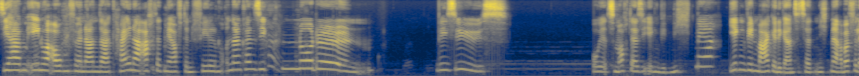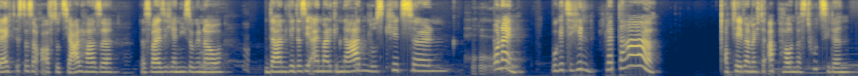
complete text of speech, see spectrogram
Sie haben eh nur Augen füreinander. Keiner achtet mehr auf den Film. Und dann können sie knuddeln. Wie süß. Oh, jetzt mochte er sie irgendwie nicht mehr? Irgendwen mag er die ganze Zeit nicht mehr, aber vielleicht ist das auch auf Sozialhase. Das weiß ich ja nie so genau. Dann wird er sie einmal gnadenlos kitzeln. Oh nein! Wo geht sie hin? Bleib da! Octavia möchte abhauen. Was tut sie denn?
